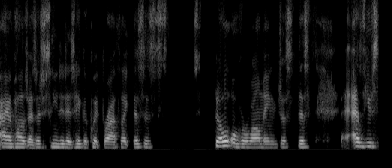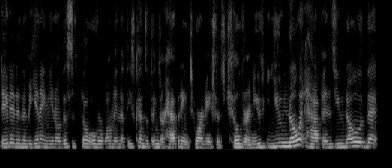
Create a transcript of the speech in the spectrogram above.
I apologize. I just needed to take a quick breath. Like this is so overwhelming. Just this, as you stated in the beginning, you know, this is so overwhelming that these kinds of things are happening to our nation's children. You you know it happens. You know that,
